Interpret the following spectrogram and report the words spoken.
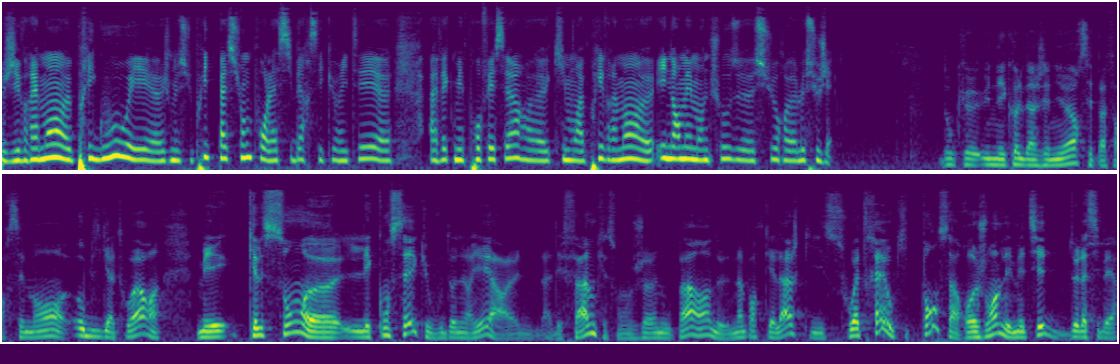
j'ai vraiment pris goût et je me suis pris de passion pour la cybersécurité avec mes professeurs qui m'ont appris vraiment énormément de choses sur le sujet. Donc euh, une école d'ingénieur, c'est pas forcément obligatoire, mais quels sont euh, les conseils que vous donneriez à, des femmes, qui sont jeunes ou pas, hein, de n'importe quel âge, qui souhaiteraient ou qui pensent à rejoindre les métiers de la cyber?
